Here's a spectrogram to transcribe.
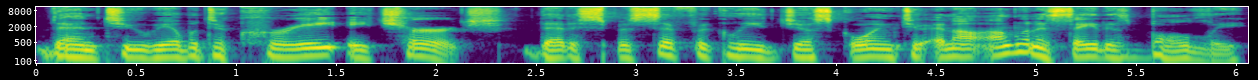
than to be able to create a church that is specifically just going to, and I'm going to say this boldly.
